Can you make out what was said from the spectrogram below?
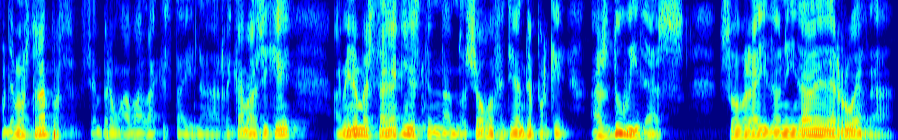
demostrar, pois sempre unha bala que está aí na recámara. Así que A mí non me extraña que lle estén dando xogo, efectivamente, porque as dúbidas sobre a idoneidade de Rueda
